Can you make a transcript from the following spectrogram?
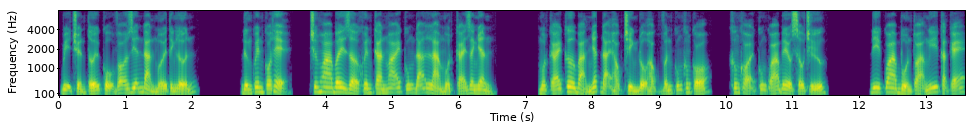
bị chuyển tới cổ võ diễn đàn mới tính lớn. Đừng quên có thể, Trương Hoa bây giờ khuyên can mãi cũng đã là một cái danh nhân. Một cái cơ bản nhất đại học trình độ học vấn cũng không có, không khỏi cũng quá bêu xấu chứ. Đi qua bổn tòa nghĩ cặn kẽ,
